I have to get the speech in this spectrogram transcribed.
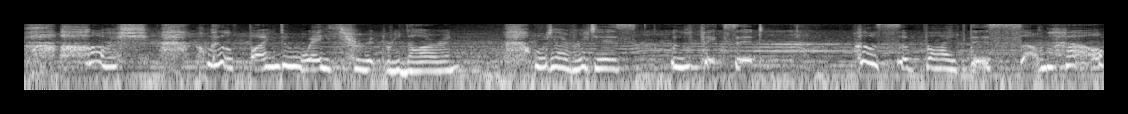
Hush. We'll find a way through it, Renarin. Whatever it is, we'll fix it. We'll survive this somehow.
